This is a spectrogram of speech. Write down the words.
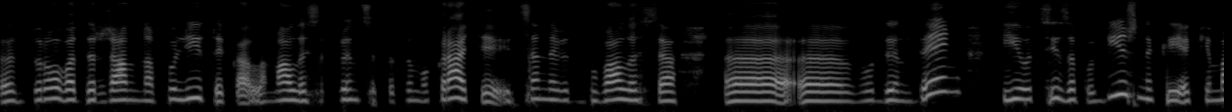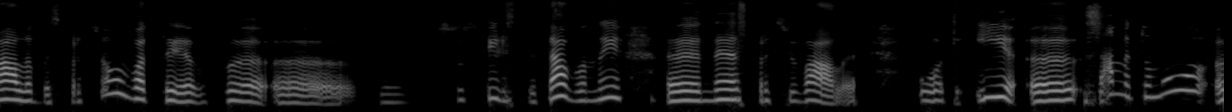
здорова державна політика, ламалися принципи демократії, і це не відбувалося в один день. І оці запобіжники, які мали би спрацьовувати в суспільстві, та вони е, не спрацювали. От і е, саме тому, е,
